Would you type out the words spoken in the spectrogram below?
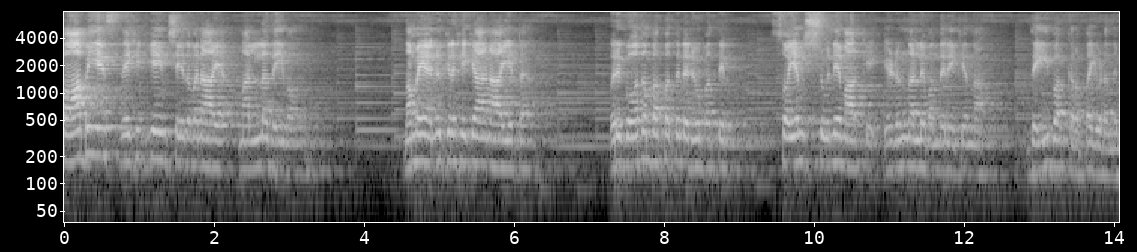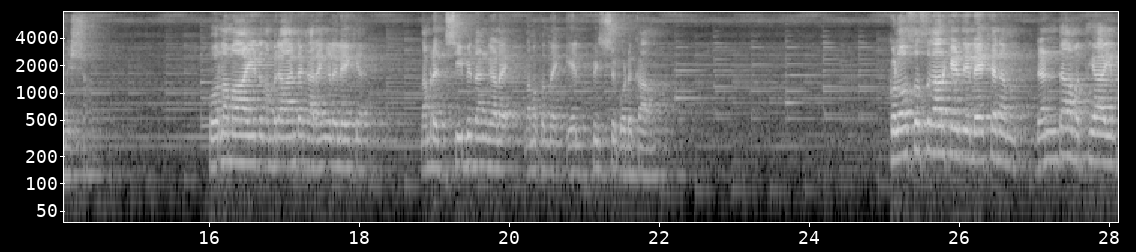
പാപിയെ സ്നേഹിക്കുകയും ചെയ്തവനായ നല്ല ദൈവം നമ്മെ അനുഗ്രഹിക്കാനായിട്ട് ഒരു ഗോതമ്പപ്പത്തിന്റെ രൂപത്തിൽ സ്വയം ശൂന്യമാക്കി എഴുന്നള്ളി വന്നിരിക്കുന്ന ദൈവകൃപയുടെ നിമിഷം. പൂർണമായിട്ട് നമ്പുരാന്റെ കരങ്ങളിലേക്ക് നമ്മുടെ ജീവിതങ്ങളെ നമുക്കൊന്ന് ഏൽപ്പിച്ചു കൊടുക്കാം. കൊളോസസുകാർക്ക് എഴുതിയ ലേഖനം രണ്ടാം അധ്യായം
